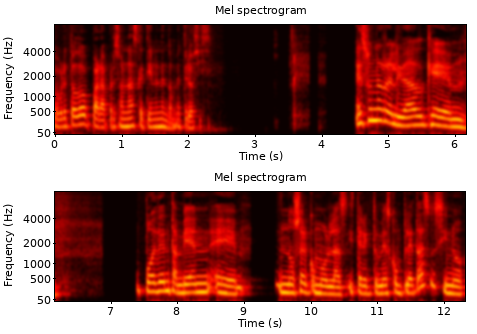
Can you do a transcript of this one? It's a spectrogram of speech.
Sobre todo para personas que tienen endometriosis. Es una realidad que pueden también eh, no ser como las histerectomías completas, sino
